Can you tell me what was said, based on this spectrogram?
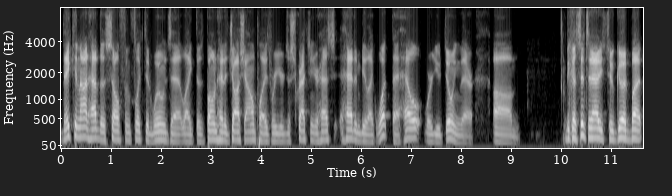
they cannot have those self inflicted wounds that like those boneheaded Josh Allen plays where you're just scratching your head and be like, what the hell were you doing there? Um, because Cincinnati's too good, but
